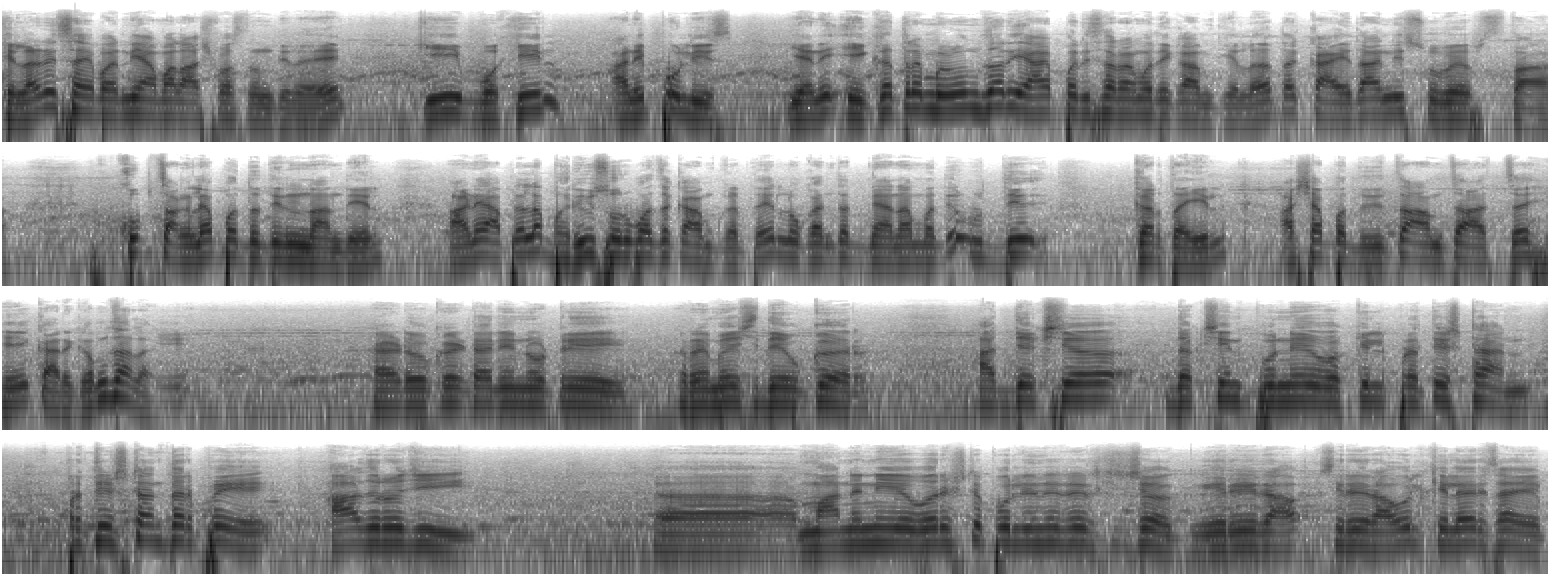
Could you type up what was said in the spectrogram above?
खिलाडी साहेबांनी आम्हाला आश्वासन दिलं आहे की वकील आणि पोलीस यांनी एकत्र मिळून जर या परिसरामध्ये काम केलं तर कायदा आणि सुव्यवस्था खूप चांगल्या पद्धतीने नांदेल आणि आपल्याला भरीव स्वरूपाचं काम करता येईल लोकांच्या ज्ञानामध्ये वृद्धी करता येईल अशा पद्धतीचं आमचं आजचं हे कार्यक्रम झालं ॲडव्होकेट आणि नोटरी रमेश देवकर अध्यक्ष दक्षिण पुणे वकील प्रतिष्ठान प्रतिष्ठानतर्फे आज रोजी माननीय वरिष्ठ पोलीस निरीक्षक श्री रा श्री राहुल केलारी साहेब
